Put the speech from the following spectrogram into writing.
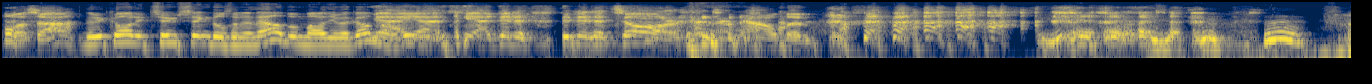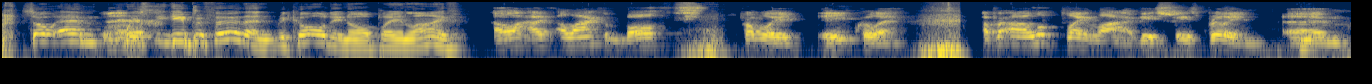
What's that? They recorded two singles and an album while you were gone. Yeah, though, yeah, they? yeah. I did a, they did a tour and an album. So, um, which did you prefer then, recording or playing live? I, like, I like them both probably equally. I, I love playing live. It's it's brilliant. Um,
